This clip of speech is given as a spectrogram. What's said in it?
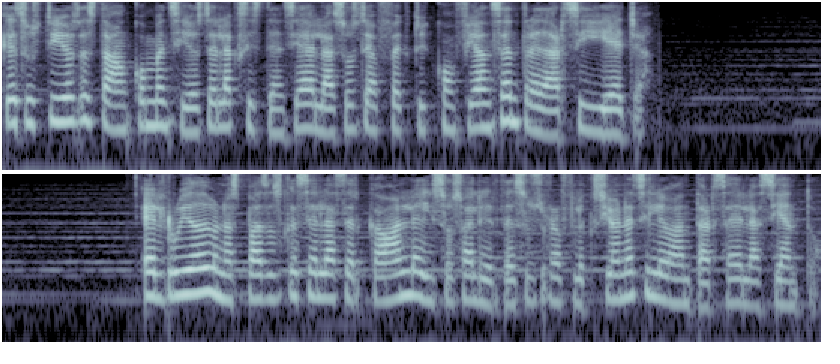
que sus tíos estaban convencidos de la existencia de lazos de afecto y confianza entre Darcy y ella. El ruido de unos pasos que se le acercaban le hizo salir de sus reflexiones y levantarse del asiento,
